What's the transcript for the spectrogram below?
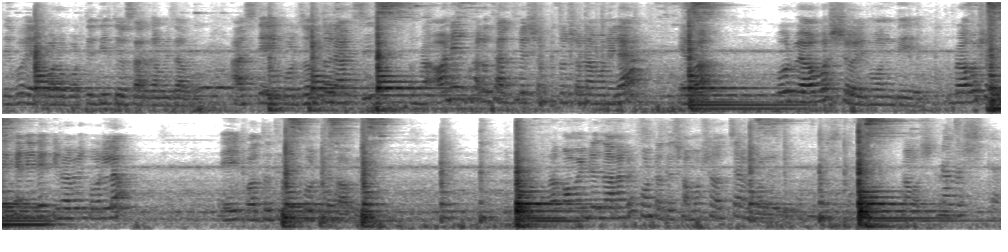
দেবো। এর পরবর্তী দ্বিতীয় সারগামে যাব। আজকে এই পর্যন্ত রাখছি। তোমরা অনেক ভালো থাকবে সোনামণিরা। এবং করবে অবশ্যই মন দিয়ে। তোমরা অবশ্যই দেখে নিলে কীভাবে করলাম। এই পদ্ধতিতে করতে হবে। কমেন্টে জানাবে কোনটাতে সমস্যা হচ্ছে আমি বলে দেবো। নমস্কার। নমস্কার।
